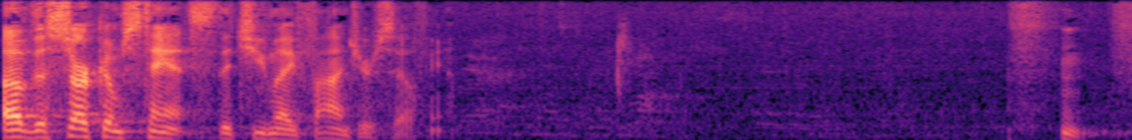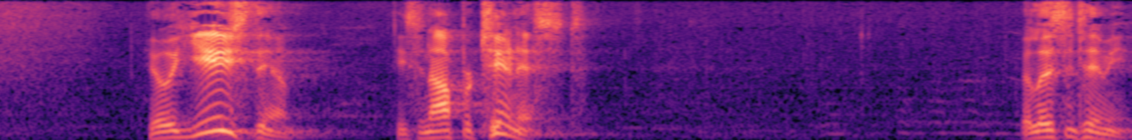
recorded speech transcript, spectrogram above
of the circumstance that you may find yourself in. He'll use them. He's an opportunist. But listen to me.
